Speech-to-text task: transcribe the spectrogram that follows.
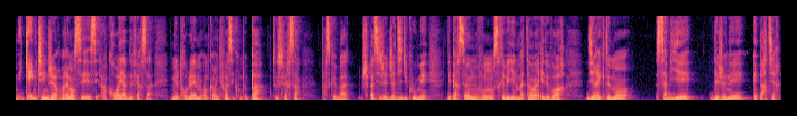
mais game changer. Vraiment, c'est incroyable de faire ça. Mais le problème, encore une fois, c'est qu'on peut pas tous faire ça. Parce que, bah, je sais pas si j'ai déjà dit du coup, mais des personnes vont se réveiller le matin et devoir directement s'habiller, déjeuner et partir.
